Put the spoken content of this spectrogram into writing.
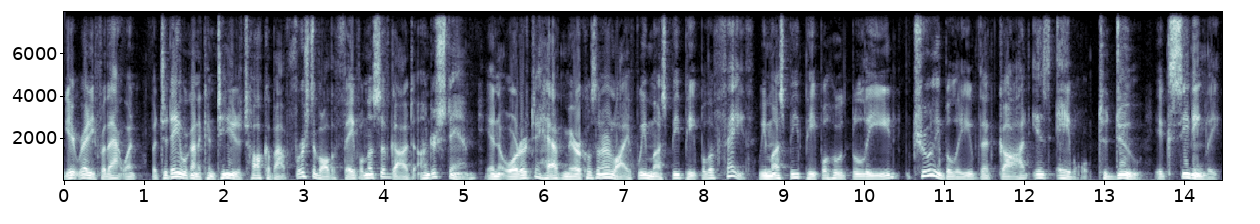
get ready for that one one. But today we're going to continue to talk about, first of all, the faithfulness of God to understand in order to have miracles in our life, we must be people of faith. We must be people who believe, truly believe that God is able to do exceedingly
